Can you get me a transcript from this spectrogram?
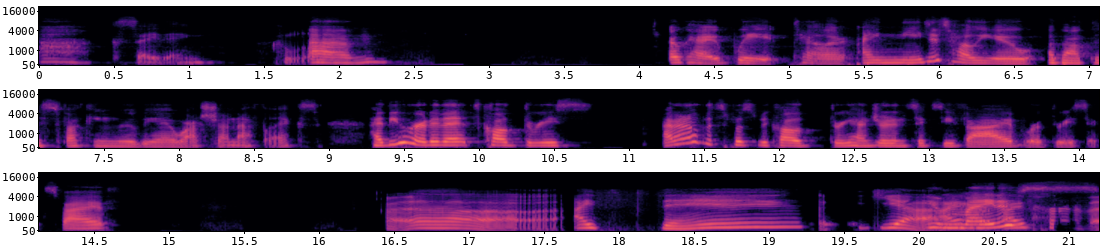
Exciting. Cool. Um Okay, wait, Taylor. I need to tell you about this fucking movie I watched on Netflix. Have you heard of it? It's called Three. I don't know if it's supposed to be called 365 or 365. Uh, I think yeah. You I might have I've heard of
